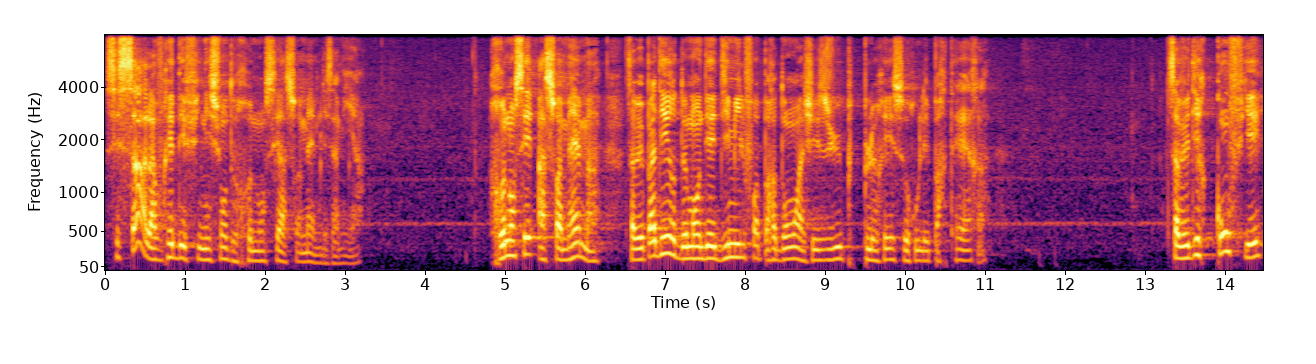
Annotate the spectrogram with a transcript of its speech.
C'est ça la vraie définition de renoncer à soi-même, les amis. Hein. Renoncer à soi-même, ça ne veut pas dire demander dix mille fois pardon à Jésus, pleurer, se rouler par terre. Ça veut dire confier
